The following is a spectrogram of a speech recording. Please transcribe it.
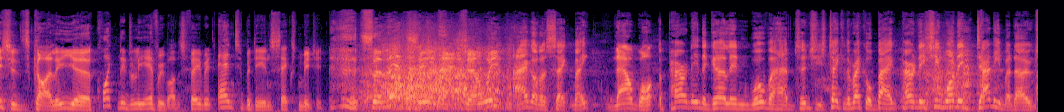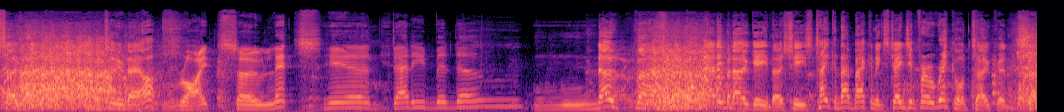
Congratulations, Kylie. Uh, quite literally everyone's favourite Antipodean sex midget. So let's hear that, shall we? Hang on a sec, mate. Now what? Apparently the girl in Wolverhampton, she's taken the record back. Apparently she wanted Dannii Minogue, so number two now. Right, so let's hear Daddy Minogue. Nope, uh, Minogue either. She's taken that back and exchanged it for a record token. So,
